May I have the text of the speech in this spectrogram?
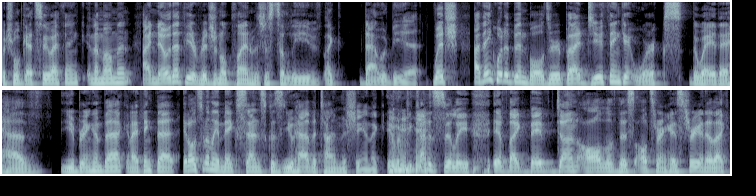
which we'll get to, I think, in a moment. I know that the original plan was just to leave, like that would be it, which I think would have been bolder, but I do think it works the way they have you bring him back and i think that it ultimately makes sense because you have a time machine like it would be kind of silly if like they've done all of this altering history and they're like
